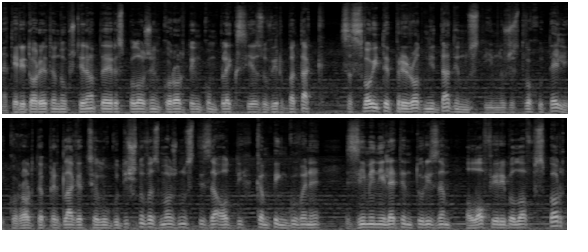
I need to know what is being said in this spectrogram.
На територията на общината е разположен курортен комплекс Язовир Батак. Със своите природни дадености и множество хотели, курорта предлага целогодишно възможности за отдих, къмпингуване, зимен и летен туризъм, лов и риболов, спорт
